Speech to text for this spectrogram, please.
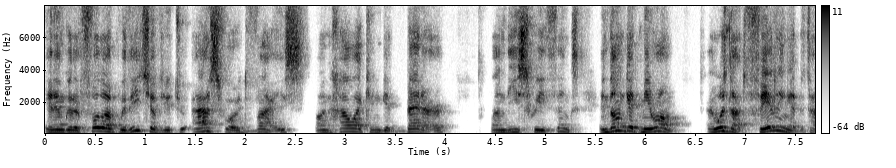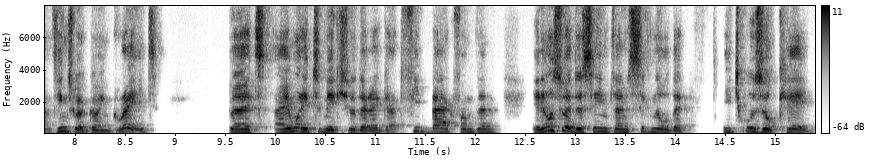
and I'm going to follow up with each of you to ask for advice on how I can get better on these three things. And don't get me wrong, I was not failing at the time, things were going great, but I wanted to make sure that I got feedback from them and also at the same time signal that it was okay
